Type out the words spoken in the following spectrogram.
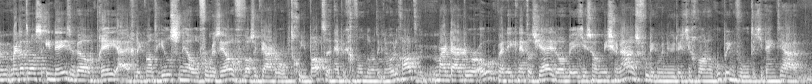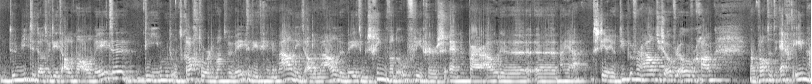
Um, maar dat was in deze wel een pre eigenlijk. Want heel snel voor mezelf was ik daardoor op het goede pad en heb ik gevonden wat ik nodig had. Maar daardoor ook ben ik, net als jij, wel een beetje zo'n missionaris voel ik me nu. Dat je gewoon een roeping voelt. Dat je denkt, ja, de mythe dat we dit allemaal al weten, die moet ontkracht worden. Want we weten dit helemaal niet allemaal. We weten misschien van de opvliegers en een paar oude, uh, nou ja, stereotype verhaaltjes over de overgang. Maar wat het echt inhoudt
